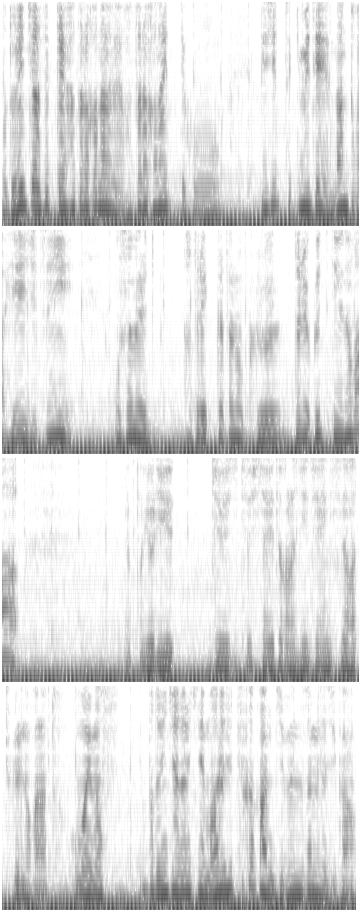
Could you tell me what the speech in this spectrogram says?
もう土日は絶対働かないので働かないってこうビシッと決めてなんとか平日に収める働き方の工夫努力っていうのがやっぱより充実した豊かな人生につながってくるのかなと思います。やっぱ土日は土日で丸2日間自分のための時間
